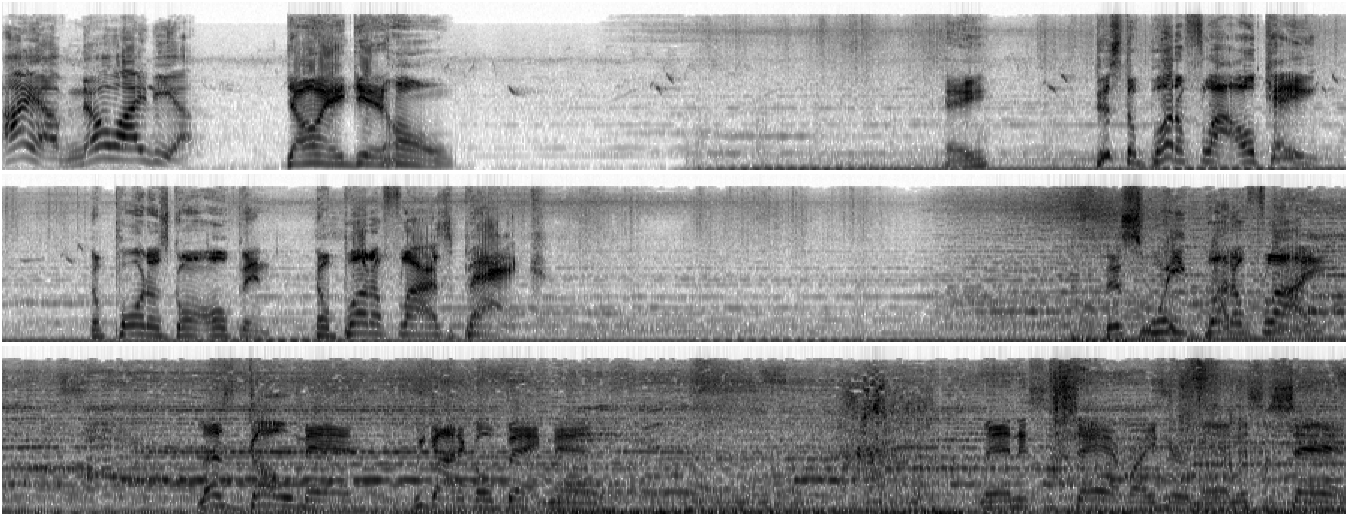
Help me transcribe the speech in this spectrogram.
I have no idea. Y'all ain't getting home. Okay. This the butterfly. Okay. The portal's gonna open. The butterfly's back. The sweet butterfly. Let's go, man. We gotta go back, man. Man, this is sad right here, man. This is sad.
